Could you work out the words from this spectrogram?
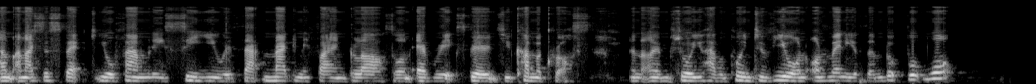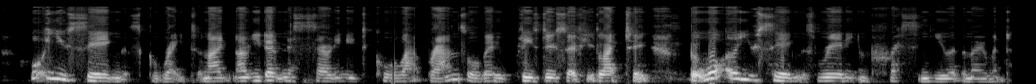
Um, and I suspect your families see you with that magnifying glass on every experience you come across. And I'm sure you have a point of view on, on many of them. But but what what are you seeing that's great? And I you don't necessarily need to call out brands, although please do so if you'd like to. But what are you seeing that's really impressing you at the moment?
